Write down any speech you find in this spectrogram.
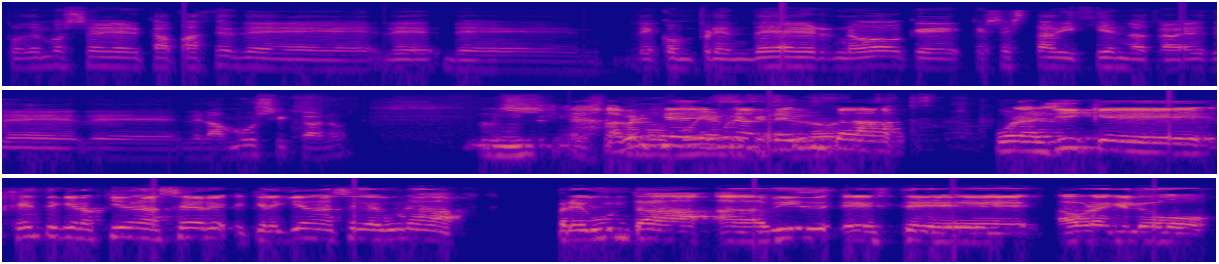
podemos ser capaces de, de, comprender ¿no? qué, se está diciendo a través de, la música. ¿no? a ver si hay alguna pregunta por allí que gente que nos quieran hacer, que le quieran hacer alguna pregunta a David, este, ahora que lo,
